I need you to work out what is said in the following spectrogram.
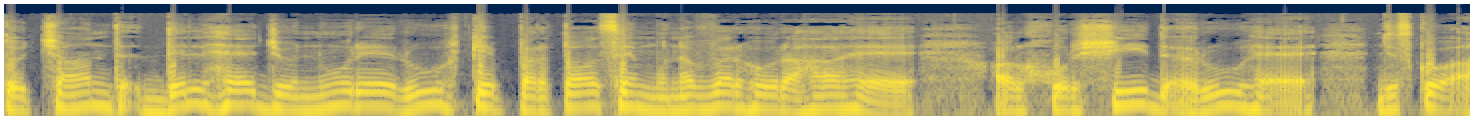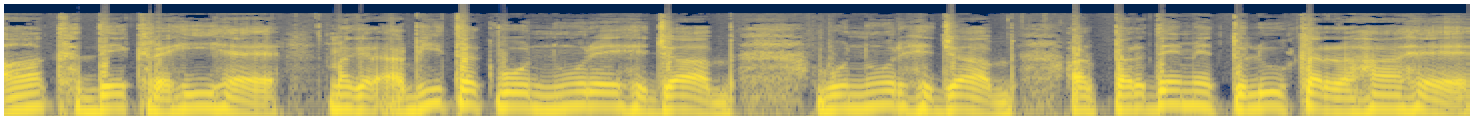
تو چاند دل ہے جو نور روح کے پرتو سے منور ہو رہا ہے اور خورشید روح ہے جس کو آنکھ دیکھ رہی ہے، مگر ابھی تک وہ نور حجاب، وہ نور حجاب اور پردے میں طلوع کر رہا ہے،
